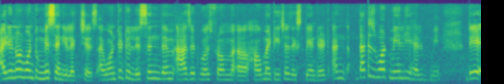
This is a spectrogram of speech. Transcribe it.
I did not want to miss any lectures. I wanted to listen them as it was from uh, how my teachers explained it, and that is what mainly helped me. They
